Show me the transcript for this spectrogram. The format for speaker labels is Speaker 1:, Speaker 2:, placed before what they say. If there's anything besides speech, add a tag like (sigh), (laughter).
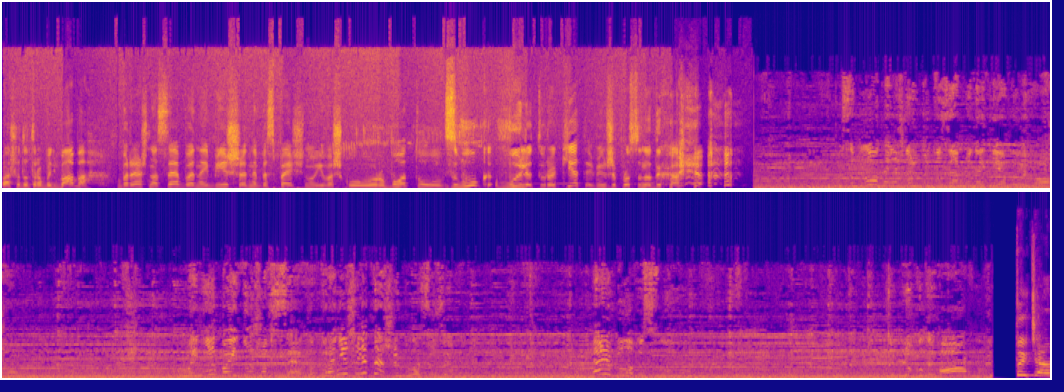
Speaker 1: А що тут робить баба? Береш на себе найбільш небезпечну і важку роботу. Звук вильоту ракети він же просто надихає.
Speaker 2: Особливо, звісно, люблю ту землю, на якій я воювала. Мені байдуже все. Тобто раніше я теж любила цю землю.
